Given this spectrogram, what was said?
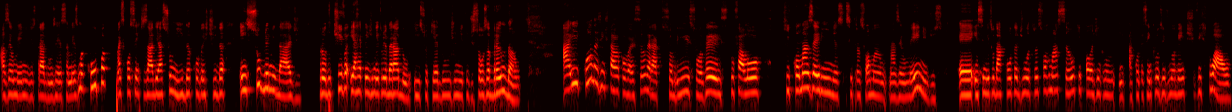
as Eumênides traduzem essa mesma culpa, mas conscientizada e assumida, convertida em sublimidade produtiva e arrependimento liberador. Isso aqui é do Junito de Souza Brandão. Aí, quando a gente estava conversando, Heráclito, sobre isso uma vez, tu falou que como as erinhas se transformam nas Eumênides, é, esse mito dá conta de uma transformação que pode inclu acontecer, inclusive, no ambiente virtual.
